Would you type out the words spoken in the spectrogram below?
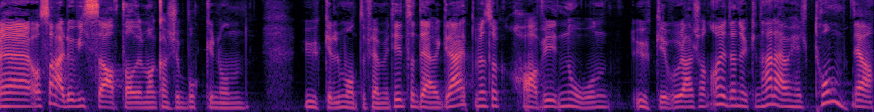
Eh, og så er det jo visse avtaler man kanskje booker noen uker eller måneder frem i tid, så det er jo greit. Men så har vi noen uker hvor det er sånn Oi, denne uken her er jo helt tom. Ja.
